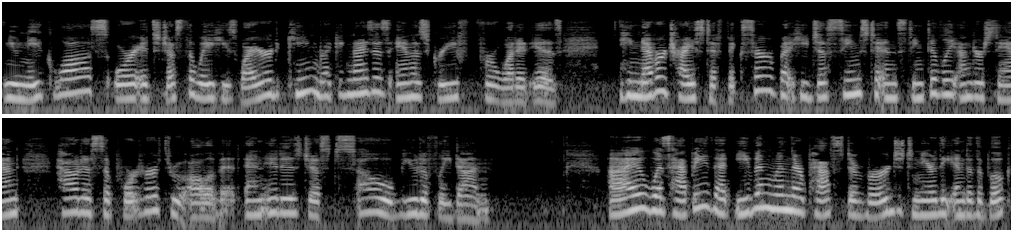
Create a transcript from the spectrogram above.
unique loss or it's just the way he's wired, Keen recognizes Anna's grief for what it is. He never tries to fix her, but he just seems to instinctively understand how to support her through all of it. And it is just so beautifully done. I was happy that even when their paths diverged near the end of the book,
